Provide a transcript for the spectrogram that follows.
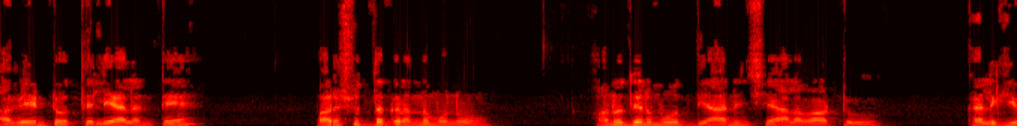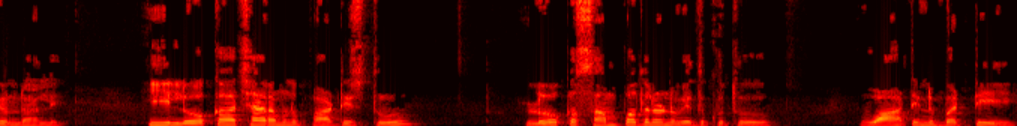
అవేంటో తెలియాలంటే పరిశుద్ధ గ్రంథమును అనుదినము ధ్యానించే అలవాటు కలిగి ఉండాలి. ఈ లోకాచారమును పాటిస్తూ లోక సంపదలను వెతుకుతూ వాటిని బట్టి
